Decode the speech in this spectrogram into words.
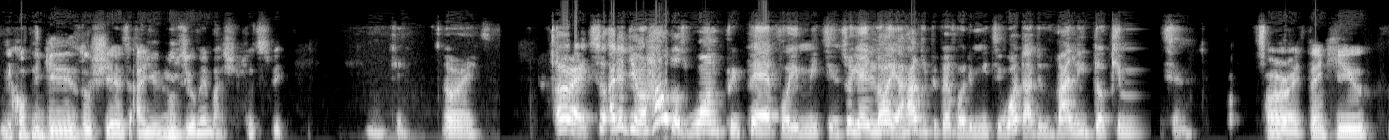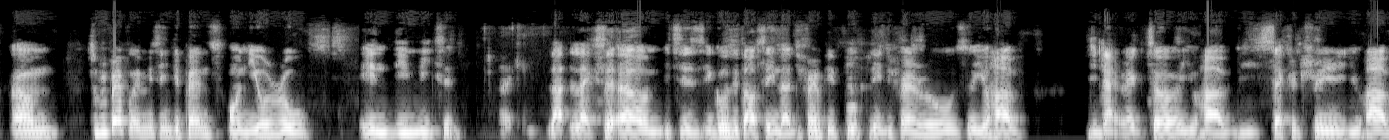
The company gains those shares and you lose your membership, so to speak. Okay. All right. All right. So, Adediran, how does one prepare for a meeting? So, you're a lawyer. How do you prepare for the meeting? What are the valid documents? All right. Thank you. Um, to prepare for a meeting depends on your role in the meeting. Okay. Like, like say, um, it is, it goes without saying that different people play different roles. So you have the director, you have the secretary, you have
